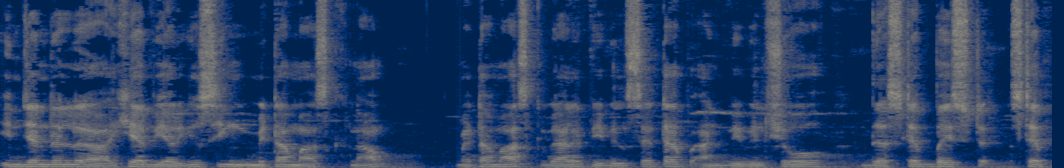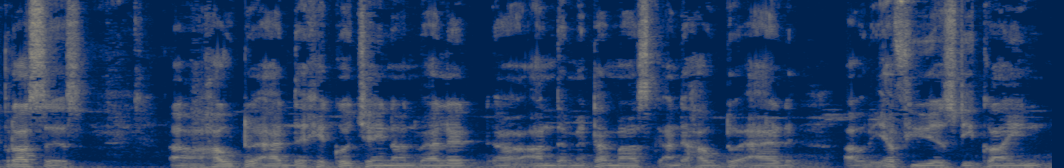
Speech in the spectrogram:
In general uh, here we are using metamask now metamask wallet we will set up and we will show the step by step, process uh, how to add the Heco chain on wallet uh, on the metamask and how to add our fusd coin.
